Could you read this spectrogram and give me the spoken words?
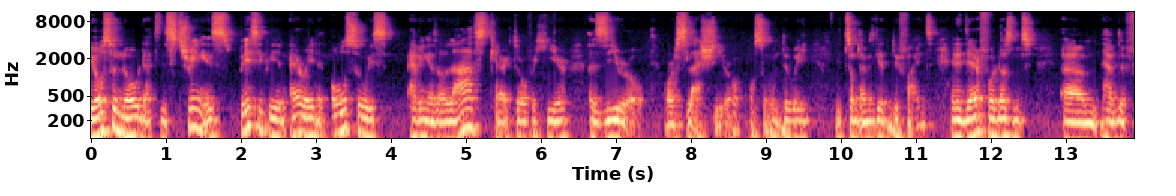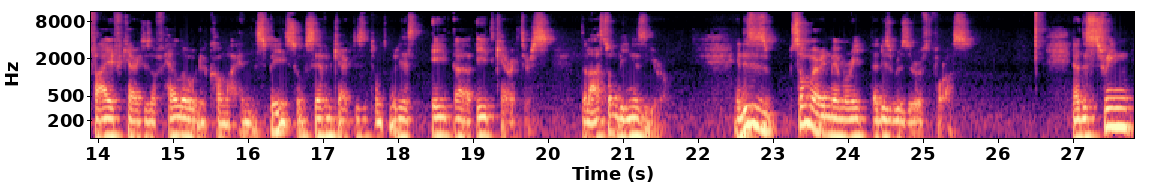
we also know that the string is basically an array that also is having as a last character over here a zero or a slash zero, also the way it sometimes gets defined. And it therefore doesn't um, have the five characters of hello, the comma, and the space, so seven characters in total, but it has eight, uh, eight characters, the last one being a zero. And this is somewhere in memory that is reserved for us. Now the string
